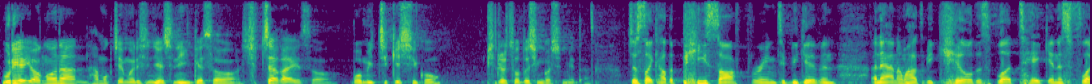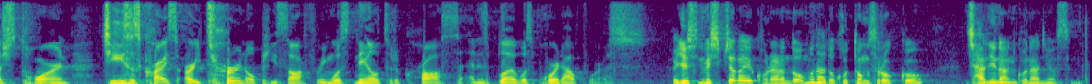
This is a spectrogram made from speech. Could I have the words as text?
우리의 영원한 화목 제물이신 예수님께서 십자가에서 몸이 찢기시고 피를 쏟으신 것입니다. Just like how the peace offering to be given, an animal had to be killed, his blood taken, his flesh torn, Jesus Christ, our eternal peace offering, was nailed to the cross and his blood was poured out for us. 예수님의 십자가의 고난은 너무나도 고통스럽고 잔인한 고난이었습니다.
